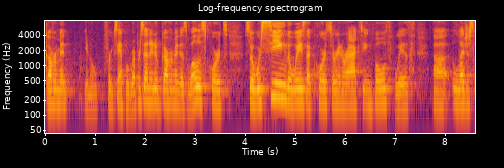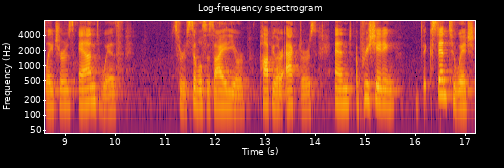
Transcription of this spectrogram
government, you know, for example, representative government as well as courts. So we're seeing the ways that courts are interacting both with uh, legislatures and with sort of civil society or popular actors, and appreciating the extent to which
